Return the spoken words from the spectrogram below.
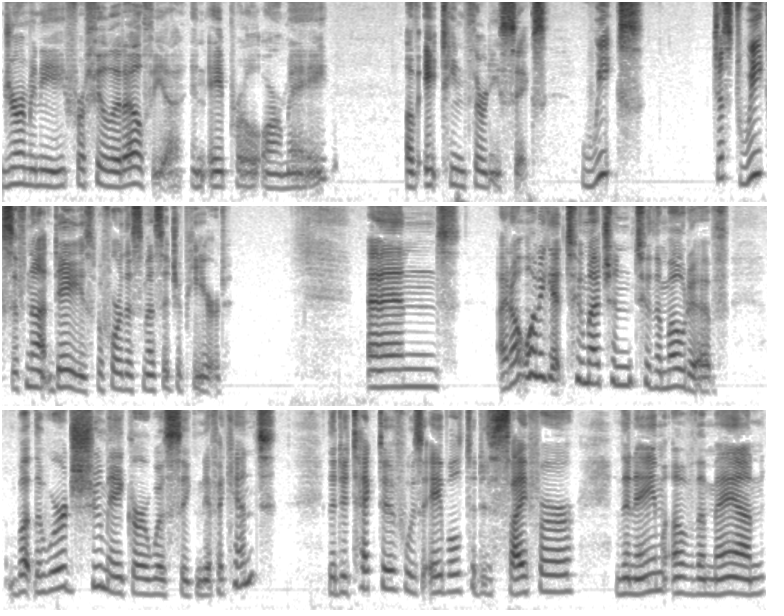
Germany for Philadelphia in April or May of 1836. Weeks, just weeks, if not days, before this message appeared. And I don't want to get too much into the motive, but the word shoemaker was significant. The detective was able to decipher the name of the man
